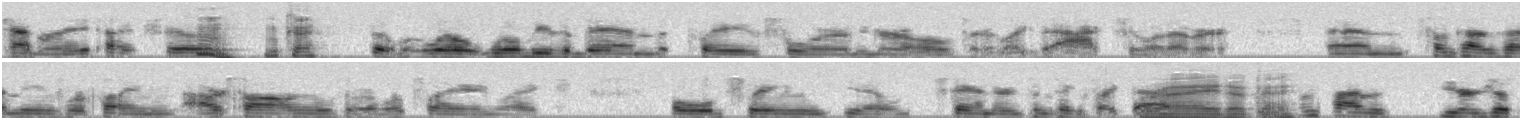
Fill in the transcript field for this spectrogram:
cabaret type shows. Hmm, okay. So we'll we'll be the band that plays for the girls or like the acts or whatever. And sometimes that means we're playing our songs or we're playing like old swing, you know, standards and things like that. Right. Okay. Sometimes you're just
